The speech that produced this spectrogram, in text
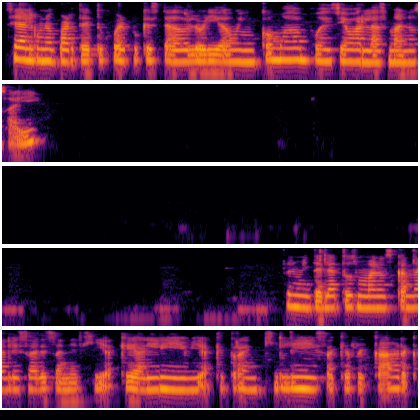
Si hay alguna parte de tu cuerpo que está dolorida o incómoda, puedes llevar las manos ahí Permítele a tus manos canalizar esa energía que alivia, que tranquiliza, que recarga.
